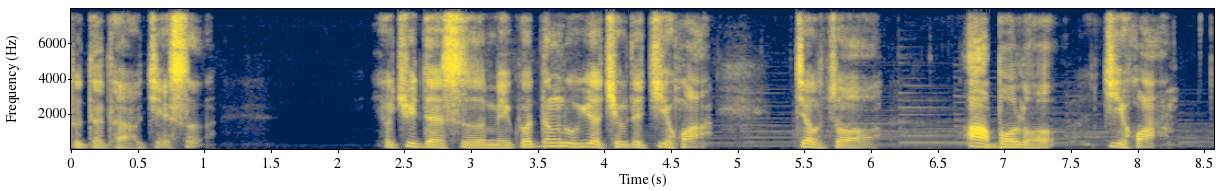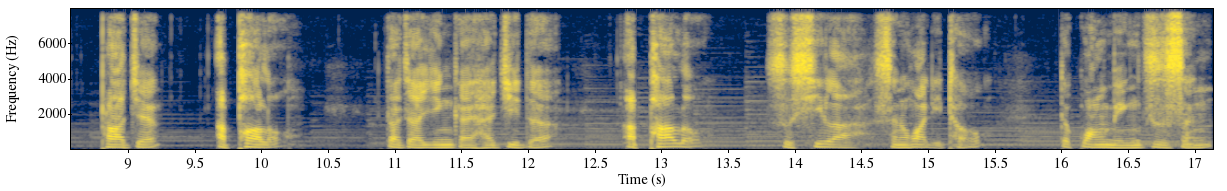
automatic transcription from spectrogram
都得到解释。有趣的是，美国登陆月球的计划叫做阿波罗计划 project apollo 大家应该还记得 apollo 是希腊神话里头的光明之神。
